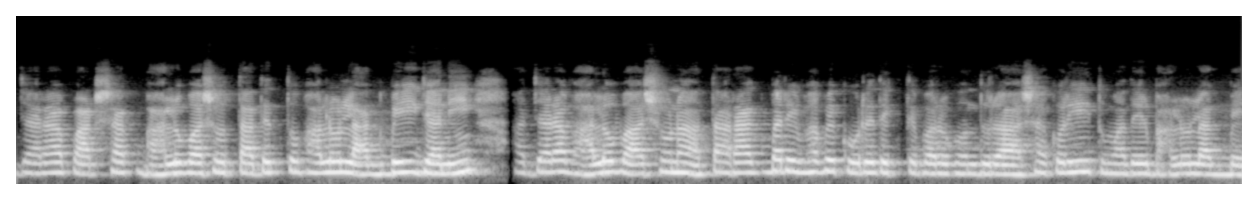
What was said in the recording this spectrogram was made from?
যারা পাট শাক ভালোবাসো তাদের তো ভালো লাগবেই জানি, আর যারা ভালোবাসো না তারা একবার এভাবে করে দেখতে পারো বন্ধুরা, আশা করি তোমাদের ভালো লাগবে।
